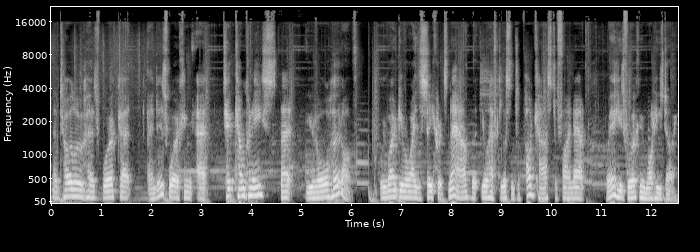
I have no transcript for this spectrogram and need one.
Now, Tolu has worked at and is working at tech companies that you've all heard of. We won't give away the secrets now, but you'll have to listen to the podcast to find out where he's working and what he's doing.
